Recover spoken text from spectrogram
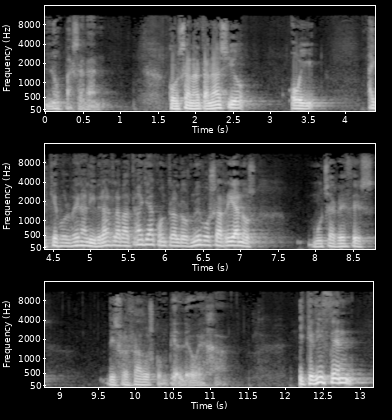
no pasarán. Con San Atanasio, hoy hay que volver a librar la batalla contra los nuevos arrianos, muchas veces disfrazados con piel de oveja, y que dicen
